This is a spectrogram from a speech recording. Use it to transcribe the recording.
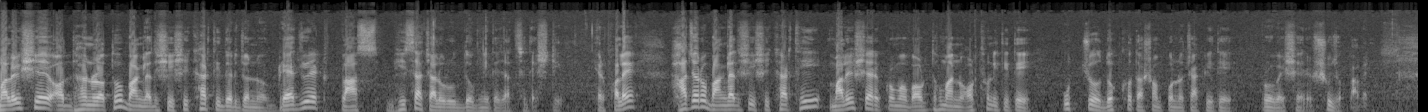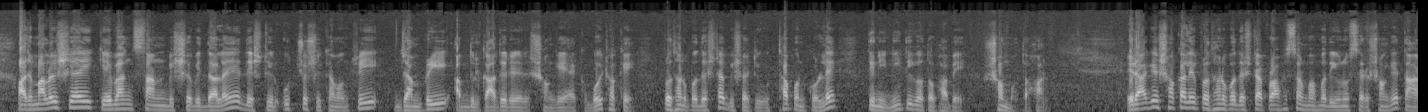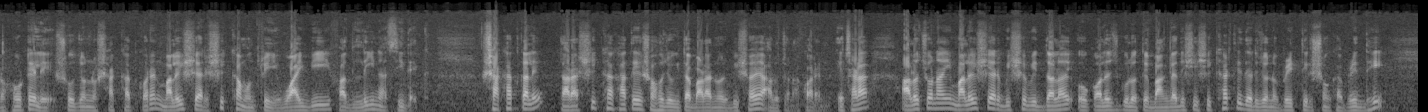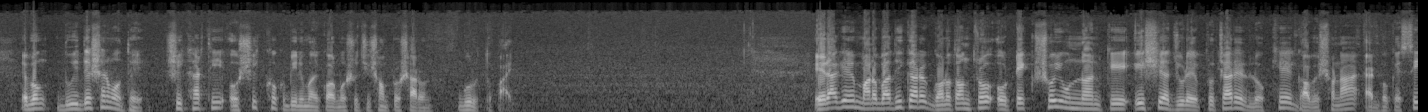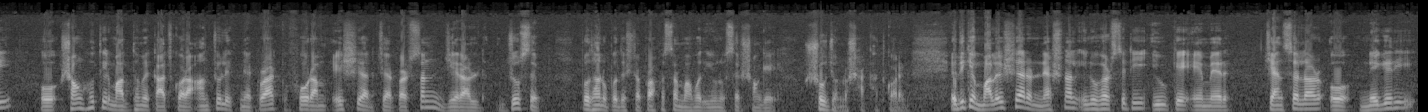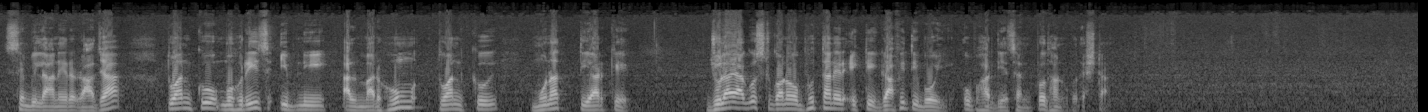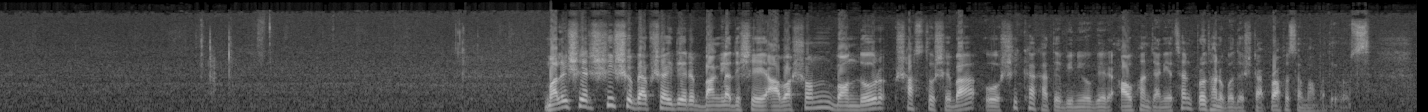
মালয়েশিয়ায় অধ্যয়নরত বাংলাদেশি শিক্ষার্থীদের জন্য গ্র্যাজুয়েট প্লাস ভিসা চালুর উদ্যোগ নিতে যাচ্ছে দেশটি। এর ফলে হাজারো বাংলাদেশি শিক্ষার্থী মালয়েশিয়ার ক্রমবর্ধমান অর্থনীতিতে উচ্চ দক্ষতা সম্পন্ন চাকরিতে প্রবেশের সুযোগ পাবেন। আজ মালয়েশিয়ায় কেবাং সান বিশ্ববিদ্যালয়ে দেশটির উচ্চ শিক্ষামন্ত্রী জামব্রি আব্দুল কাদেরের সঙ্গে এক বৈঠকে প্রধান উপদেষ্টা বিষয়টি উত্থাপন করলে তিনি নীতিগতভাবে সম্মত হন। এর আগে সকালে প্রধান উপদেষ্টা প্রফেসর মোহাম্মদ ইউনুসের সঙ্গে তার হোটেলে সৌজন্য সাক্ষাৎ করেন মালয়েশিয়ার শিক্ষামন্ত্রী ওয়াইবি ফাদলিনা সিদেক। সাক্ষাৎকালে তারা শিক্ষা খাতে সহযোগিতা বাড়ানোর বিষয়ে আলোচনা করেন। এছাড়া আলোচনায় মালয়েশিয়ার বিশ্ববিদ্যালয় ও কলেজগুলোতে বাংলাদেশি শিক্ষার্থীদের জন্য বৃত্তির সংখ্যা বৃদ্ধি এবং দুই দেশের মধ্যে শিক্ষার্থী ও শিক্ষক বিনিময় কর্মসূচি সম্প্রসারণ গুরুত্ব পায়। এর আগে মানবাধিকার, গণতন্ত্র ও টেকসই উন্নয়নকে এশিয়া জুড়ে প্রচারের লক্ষ্যে গবেষণা, অ্যাডভোকেসি ও সংহতির মাধ্যমে কাজ করা আঞ্চলিক নেটওয়ার্ক ফোরাম এশিয়ার চেয়ারপারসন জেরাল্ড জোসেফ, প্রধান উপদেষ্টা প্রফেসর মোহাম্মদ ইউনুসের সঙ্গে সৌজন্য সাক্ষাৎ করেন। এদিকে মালয়েশিয়ার ন্যাশনাল ইউনিভার্সিটি ইউকেএম এর চ্যান্সেলর ও নেগেরি সেম্বিলানের রাজা Tuanku Muhriz Ibni Al Marhum Tuanku মুনাত্তিয়ারকে July August গণ অভ্যুত্থানের একটি গ্রাফিতি বই উপহার দিয়েছেন প্রধান উপদেষ্টা। মালয়েশিয়ার শীর্ষ ব্যবসায়ীদের বাংলাদেশে আবাসন, বন্দর, স্বাস্থ্যসেবা ও শিক্ষা খাতে বিনিয়োগের আহ্বান জানিয়েছেন প্রধান উপদেষ্টা প্রফেসর মোহাম্মদ ইউনুস।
